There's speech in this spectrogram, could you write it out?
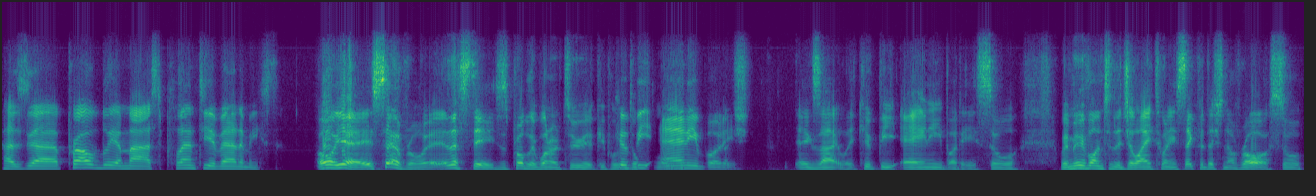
has uh, probably amassed plenty of enemies. Oh yeah, it's several at this stage. There's probably one or two people. Who could be anybody. Exactly, could be anybody. So we move on to the July 26th edition of Raw. So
